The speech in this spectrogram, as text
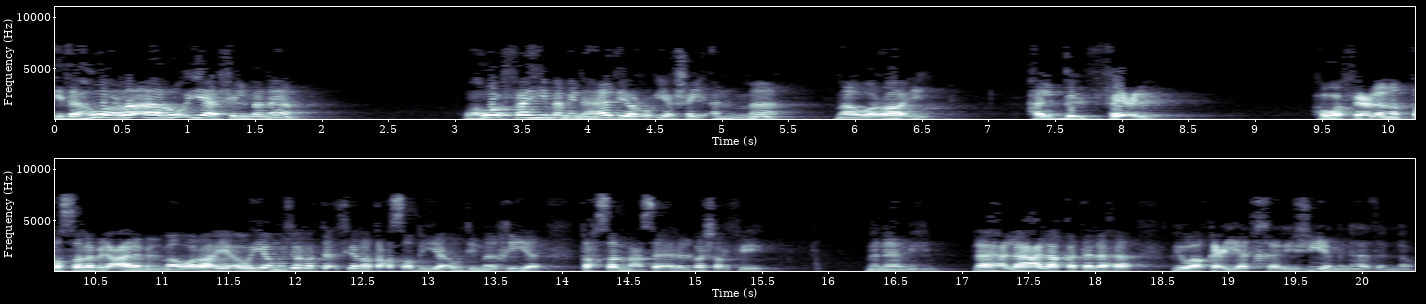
إذا هو رأى رؤيا في المنام وهو فهم من هذه الرؤيا شيئا ما ما ورائي هل بالفعل هو فعلا اتصل بالعالم الماورائي أو هي مجرد تأثيرات عصبية أو دماغية تحصل مع سائر البشر في منامهم؟ لا, لا علاقة لها بواقعيات خارجية من هذا النوع.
